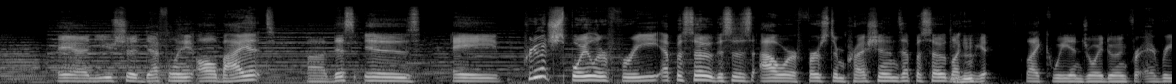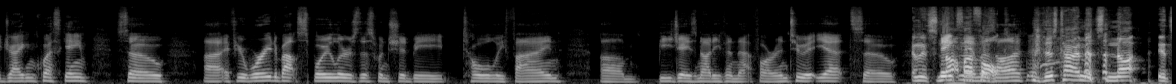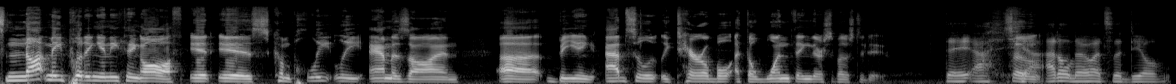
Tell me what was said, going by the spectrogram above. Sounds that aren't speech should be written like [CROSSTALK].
And you should definitely all buy it. Uh, this is a pretty much spoiler free episode. This is our first impressions episode, like we get like we enjoy doing for every Dragon Quest game. So uh, if you're worried about spoilers, this one should be totally fine. Um, BJ's not even that far into it yet, so And it's thanks, not my Amazon. fault. [LAUGHS] this time it's not it's not me putting anything off. It is completely Amazon uh being absolutely terrible at the one thing they're supposed to do. they, uh, So- yeah, I don't know what's the deal.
